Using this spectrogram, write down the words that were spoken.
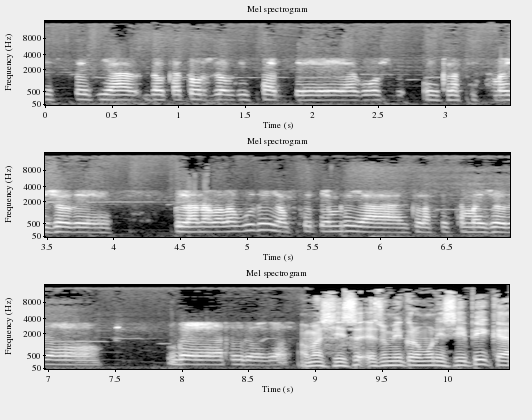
després ja del 14 al 17 d'agost la festa major de Vilanova l'Aguda i al setembre ja la festa major de, de Ribelles. Home, així és, un micromunicipi que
